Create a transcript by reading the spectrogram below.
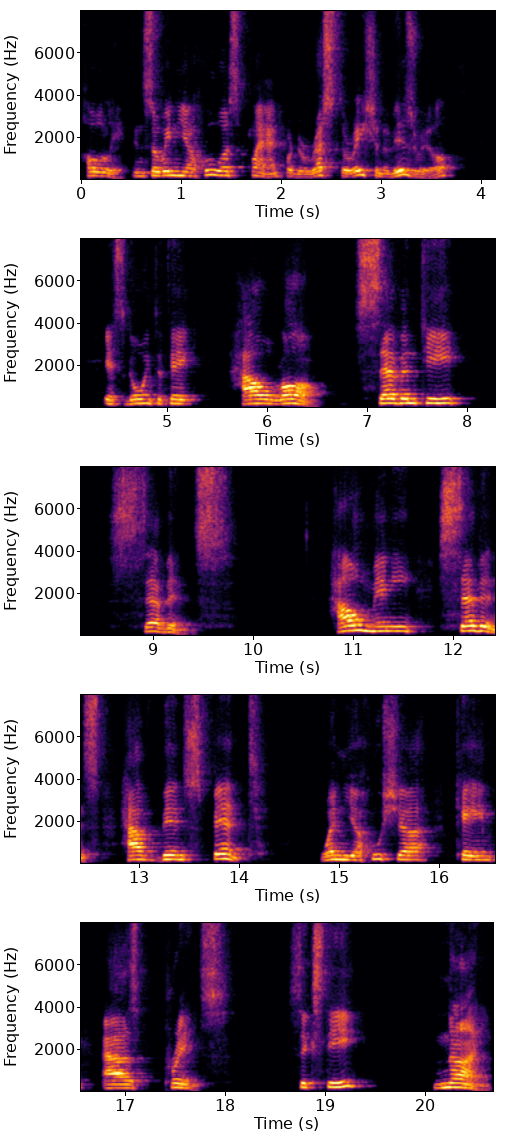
holy. And so, in Yahuwah's plan for the restoration of Israel, it's going to take how long? 70 sevens. How many sevens have been spent when Yahusha came as prince? 69.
